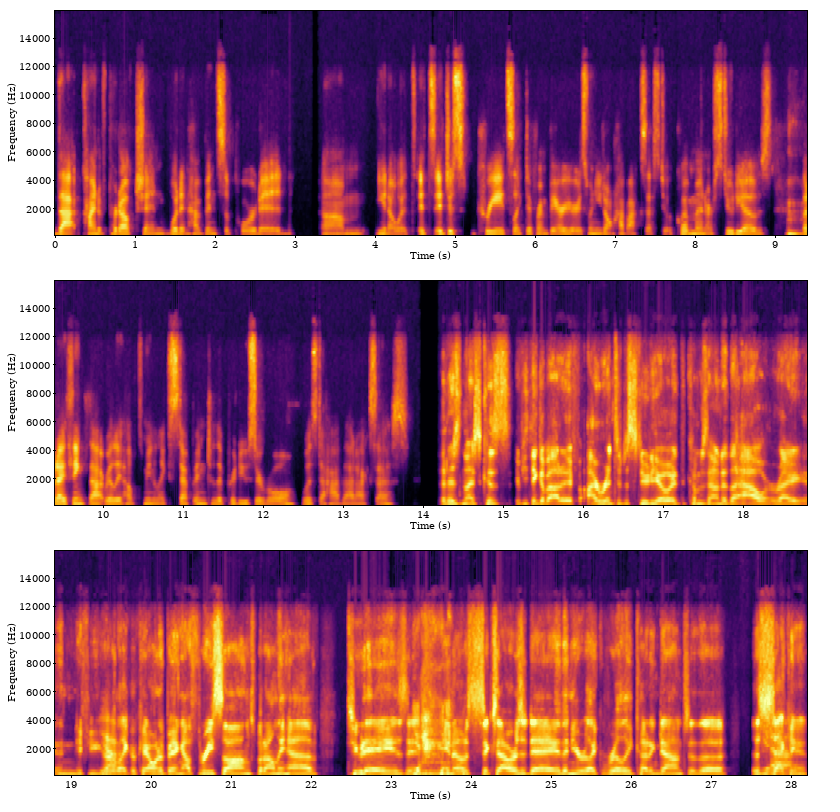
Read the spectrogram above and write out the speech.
that kind of production wouldn't have been supported um you know it's it's it just creates like different barriers when you don't have access to equipment or studios Mhm. but i think that really helped me to like step into the producer role was to have that access That is nice because if you think about it, if I rented a studio, it comes down to the hour, right? And if you, you're like, okay, I want to bang out three songs, but I only have two days and Yeah. you know six hours a day, then you're like really cutting down to the the Yeah. second.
